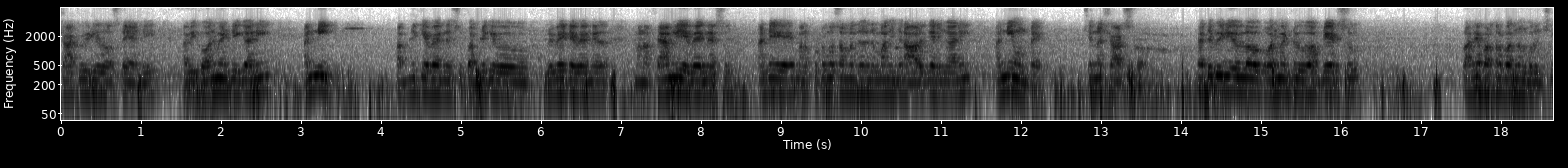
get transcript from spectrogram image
షార్ట్ వీడియోస్ వస్తాయండి. అవి గవర్నమెంట్ కానీ అన్ని public awareness public private awareness మన ఫ్యామిలీ అవేర్నెస్ అంటే మన కుటుంబ సంబంధించిన సంబంధించిన ఆరోగ్యం కానీ అన్నీ ఉంటాయి చిన్న షార్ట్స్లో. పెద్ద వీడియోల్లో గవర్నమెంట్ అప్డేట్స్ భార్యాభర్తల బంధం గురించి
